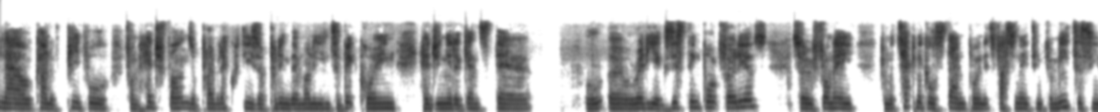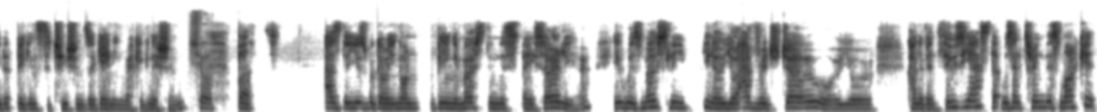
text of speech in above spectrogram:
now kind of people from hedge funds or private equities are putting their money into Bitcoin, hedging it against their uh, already existing portfolios. So from a from a technical standpoint, it's fascinating for me to see that big institutions are gaining recognition. Sure. But as the years were going on, being immersed in this space earlier, it was mostly, you know, your average Joe or your kind of enthusiast that was entering this market.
